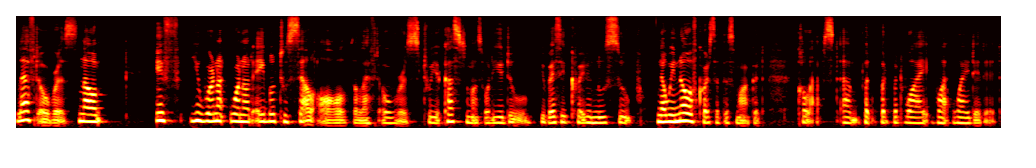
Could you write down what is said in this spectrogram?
leftovers. Now, if you were not, were not able to sell all the leftovers to your customers, what do you do? You basically create a new soup. Now we know, of course, that this market collapsed, um, but but but why, why why did it?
